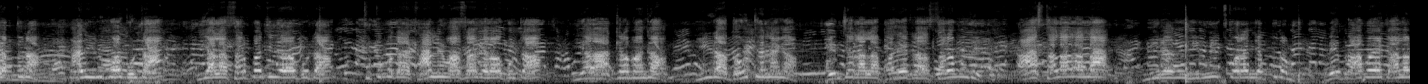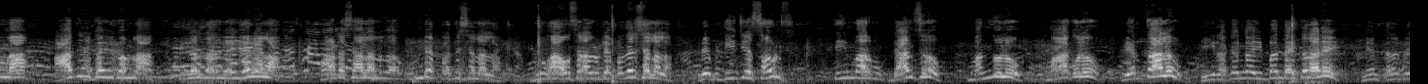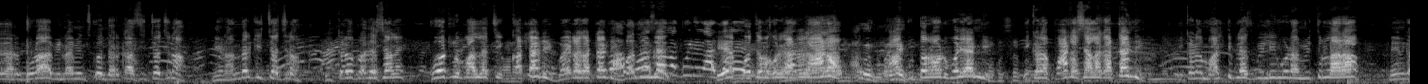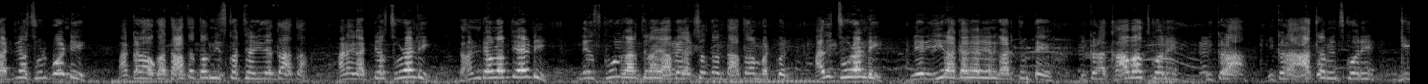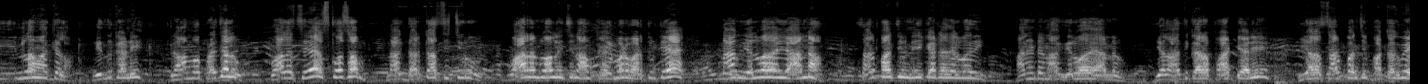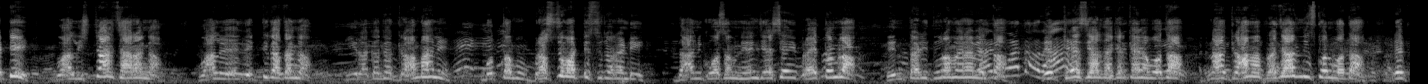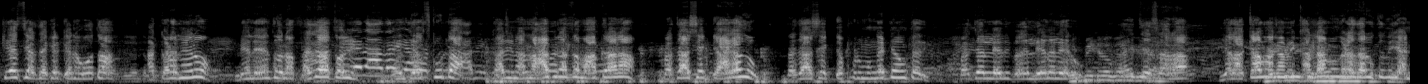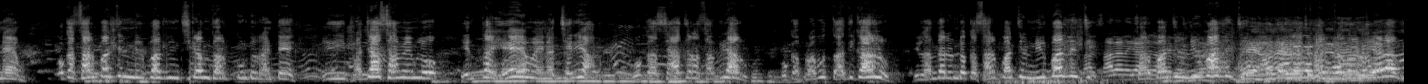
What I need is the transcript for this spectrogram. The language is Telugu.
చెప్తున్నా అది వినుకోకుండా ఇవాళ సర్పంచ్ తెలవకుండా చుట్టుపక్కల కాలనీ వాసాలు తెలవకుండా ఇవాళ అక్రమంగా ఈడ దౌర్జన్యంగా వెంచర్ల పది ఎకరాల స్థలం ఉంది. ఆ స్థలాలల్లా మీరు నిర్మించుకోరని చెప్తున్నాం. రేపు రాబోయే కాలంలో ఆధునిక యుగంలో పిల్లలు చదివే ఏరియాలో పాఠశాలలు ఉండే ప్రదేశాలలో గృహ అవసరాలు ఉండే ప్రదేశాలలో రేపు డీజే సౌండ్స్ తీన్ మార్పు డాన్సులు మందులు మాకులు వ్యర్థాలు ఈ రకంగా ఇబ్బంది అవుతుందని నేను కలెక్టర్ గారికి కూడా విన్నవించుకొని దరఖాస్తు ఇచ్చొచ్చిన నేను అందరికి ఇచ్చొచ్చిన ఇక్కడ ప్రదేశాన్ని కోట్ల రూపాయలు తెచ్చి కట్టండి బయట కట్టండి ఇబ్బంది ఏం లేదు. ఏ పోచమ్మ గుడి ఆ గుట్ట రోడ్డు పోయండి. ఇక్కడ పాఠశాల కట్టండి. ఇక్కడ మల్టీప్లెక్స్ బిల్డింగ్ కూడా మిత్రులారా నేను కట్టిన చూడిపోండి అక్కడ ఒక దాతతో తీసుకొచ్చిన ఇదే దాత అక్కడ కట్టిన చూడండి. దాన్ని డెవలప్ చేయండి. నేను స్కూల్ కడుతున్నా యాభై లక్షలతో దాతలను పట్టుకొని. అది చూడండి. నేను ఈ రకంగా నేను కడుతుంటే ఇక్కడ కావాల్చుకొని ఇక్కడ ఇక్కడ ఆక్రమించుకొని ఈ ఇండ్ల మధ్యలో. ఎందుకండి గ్రామ ప్రజలు వాళ్ళ శ్రేయస్ కోసం నాకు దరఖాస్తు ఇచ్చిరు వారం రోజుల నుంచి నాకు ఎమ్మడి పడుతుంటే నాకు తెలియదయ్యా అన్న. సర్పంచ్ నీకెట్లా తెలియదు? అని అంటే నాకు తెలియదయ్యా అన్నారు. ఇలా అధికార పార్టీ అని ఇలా సర్పంచ్ పక్కకు పెట్టి వాళ్ళ ఇష్టానుసారంగా వాళ్ళు వ్యక్తిగతంగా ఈ రకంగా గ్రామాన్ని మొత్తము భ్రష్టు పట్టిస్తున్నారండి. దానికోసం నేను చేసే ఈ ప్రయత్నంలో ఎంతటి దూరమైనా వెళ్తా. రేపు కేసీఆర్ దగ్గరికైనా పోతా. నా గ్రామ ప్రజలను తీసుకొని పోతా. రేపు కేసీఆర్ దగ్గరికైనా పోతా. అక్కడ నేను నేను ఏందో నా ప్రజలతో నేను తెలుసుకుంటా. కానీ నన్ను ఆపినంత మాత్రాన ప్రజాశక్తి ఆగదు. ప్రజాశక్తి ఎప్పుడు ముంగట్నే ఉంటది. ప్రజలు లేదు ప్రజలు లేనలేరు అయితే సారా ఇలా అక్రమంగా మీ కళ్ళ ముంగడ జరుగుతుంది ఈ అన్యాయం. ఒక సర్పంచ్ని నిర్బంధించడం జరుపుకుంటున్నారంటే ఇది ప్రజాస్వామ్యంలో ఎంత హేయమైన చర్య ఒక శాసన సభ్యురాలు ఒక ప్రభుత్వ అధికారులు వీళ్ళందరూ ఒక సర్పంచ్ని నిర్బంధించి సర్పంచ్ నిర్బంధించి చేయడం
